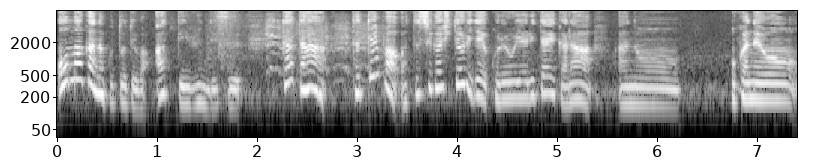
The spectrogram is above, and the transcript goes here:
大まかなことではあっているんです。ただ例えば私が一人でこれをやりたいからあのお金を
